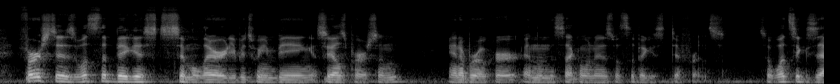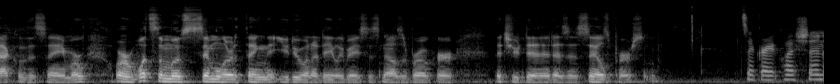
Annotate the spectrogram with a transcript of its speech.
first is what's the biggest similarity between being a salesperson and a broker, and then the second one is what's the biggest difference? So what's exactly the same, or or what's the most similar thing that you do on a daily basis now as a broker that you did as a salesperson? That's a great question.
